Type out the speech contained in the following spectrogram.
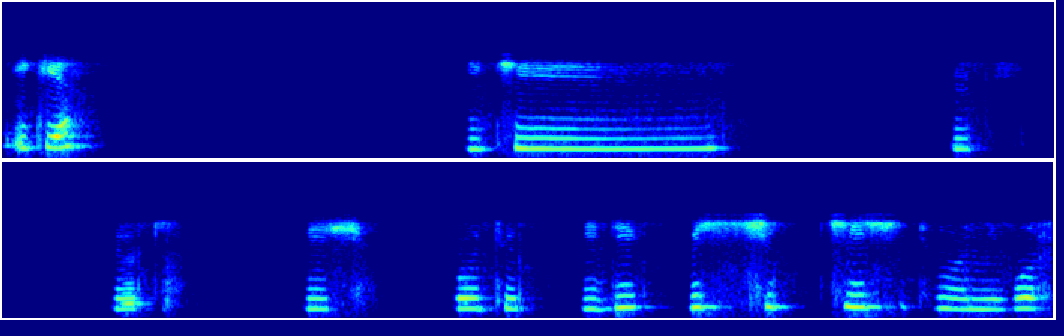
2 2 3 4 5 6 7 5 tane var.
